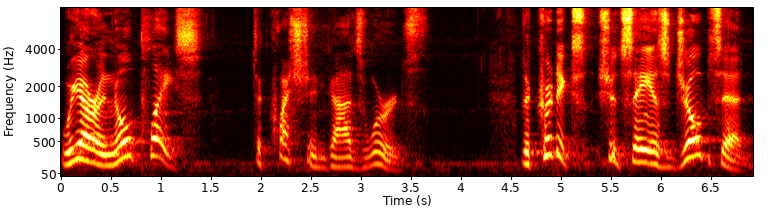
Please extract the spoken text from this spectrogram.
we are in no place to question God's words. The critics should say, as Job said,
